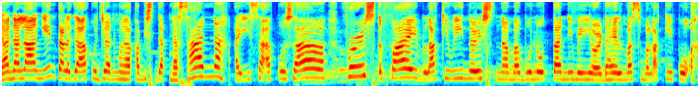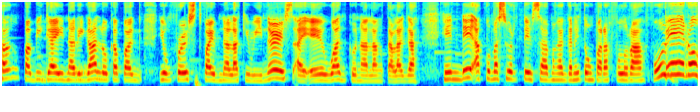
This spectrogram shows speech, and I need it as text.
Nanalangin talaga ako dyan mga kabisdak na sana ay isa ako sa first five lucky winners na mabunutan ni Mayor dahil mas malaki po ang pabigay na regalo kapag yung first five na lucky winners ay ewan ko na lang talaga. Hindi ako maswerte sa mga ganitong paraffle-raffle. Pero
